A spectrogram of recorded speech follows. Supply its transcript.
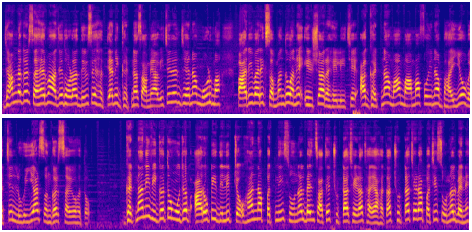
જામનગર શહેરમાં આજે થોડા દિવસે હત્યાની ઘટના સામે આવી છે જેના મૂળમાં પારિવારિક સંબંધો અને ઈર્ષા રહેલી છે. આ ઘટનામાં મામા ફોઈના ભાઈઓ વચ્ચે લોહિયાળ સંઘર્ષ થયો હતો. ઘટનાની વિગતો મુજબ આરોપી દિલીપ ચૌહાણના પત્ની સોનલબેન સાથે છૂટાછેડા થયા હતા. છૂટાછેડા પછી સોનલબેને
